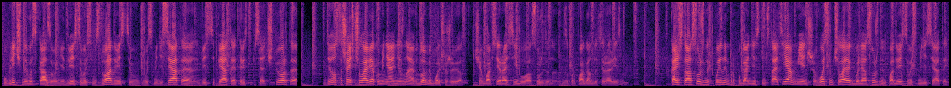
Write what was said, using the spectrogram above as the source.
публичные высказывания. 282, 280, 205, 354. 96 человек у меня, не знаю, в доме больше живет, чем во всей России было осуждено за пропаганду терроризма. Количество осужденных по иным пропагандистским статьям меньше. 8 человек были осуждены по 280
